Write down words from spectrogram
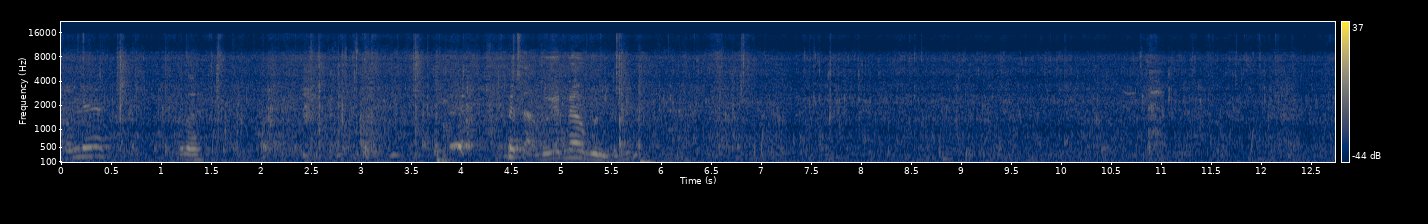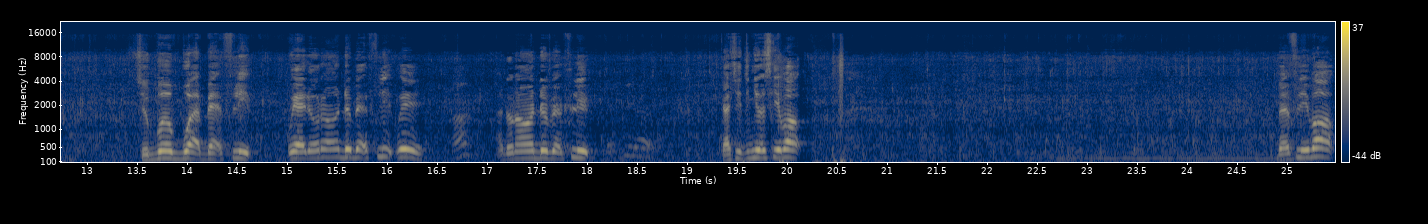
Boleh. Apa? tak berenang pun. Cuba buat backflip. Weh, ada orang order backflip weh. Ha? Ada orang order backflip. Kasih tunjuk sikit, Bob. Backflip, Bob.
